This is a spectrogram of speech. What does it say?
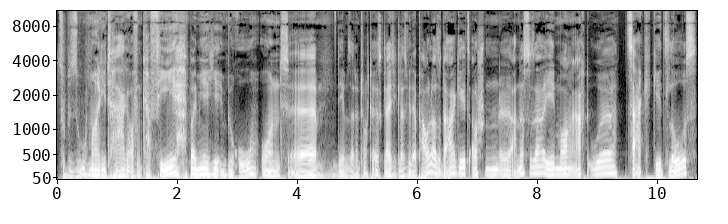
zu Besuch mal die Tage auf dem Café bei mir hier im Büro und äh, dem seine Tochter ist gleiche Klasse wie der Paul. Also da geht es auch schon äh, anders zur Sache. Jeden Morgen 8 Uhr, zack, geht's los.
